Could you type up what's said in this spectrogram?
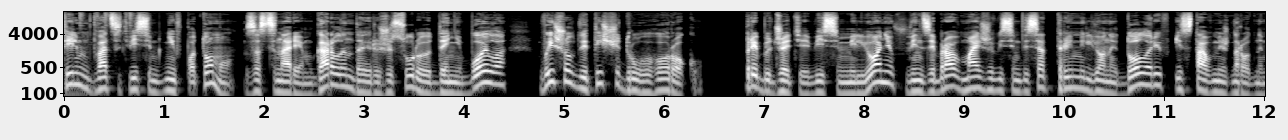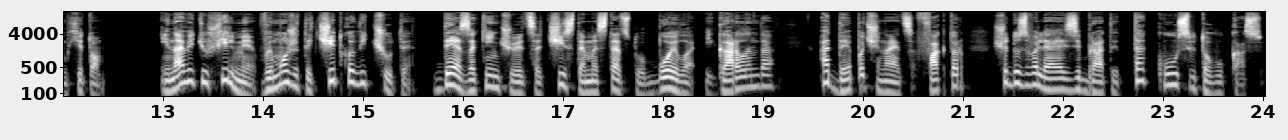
Фільм «28 днів по тому за сценарієм Гарленда і режисурою Денні Бойла вийшов 2002 року. При бюджеті 8 мільйонів він зібрав майже 83 мільйони доларів і став міжнародним хітом. І навіть у фільмі ви можете чітко відчути, де закінчується чисте мистецтво Бойла і Гарленда, а де починається фактор, що дозволяє зібрати таку світову касу.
